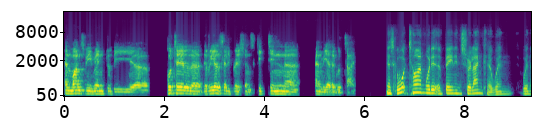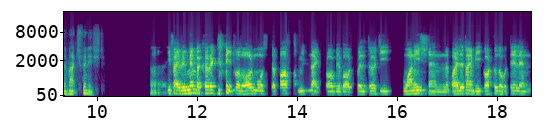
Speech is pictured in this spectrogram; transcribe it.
And once we went to the uh, hotel, uh, the real celebrations kicked in, uh, and we had a good time. Yes. What time would it have been in Sri Lanka when when the match finished? Uh, if I remember correctly, it was almost past midnight, probably about twelve thirty one ish. And by the time we got to the hotel and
